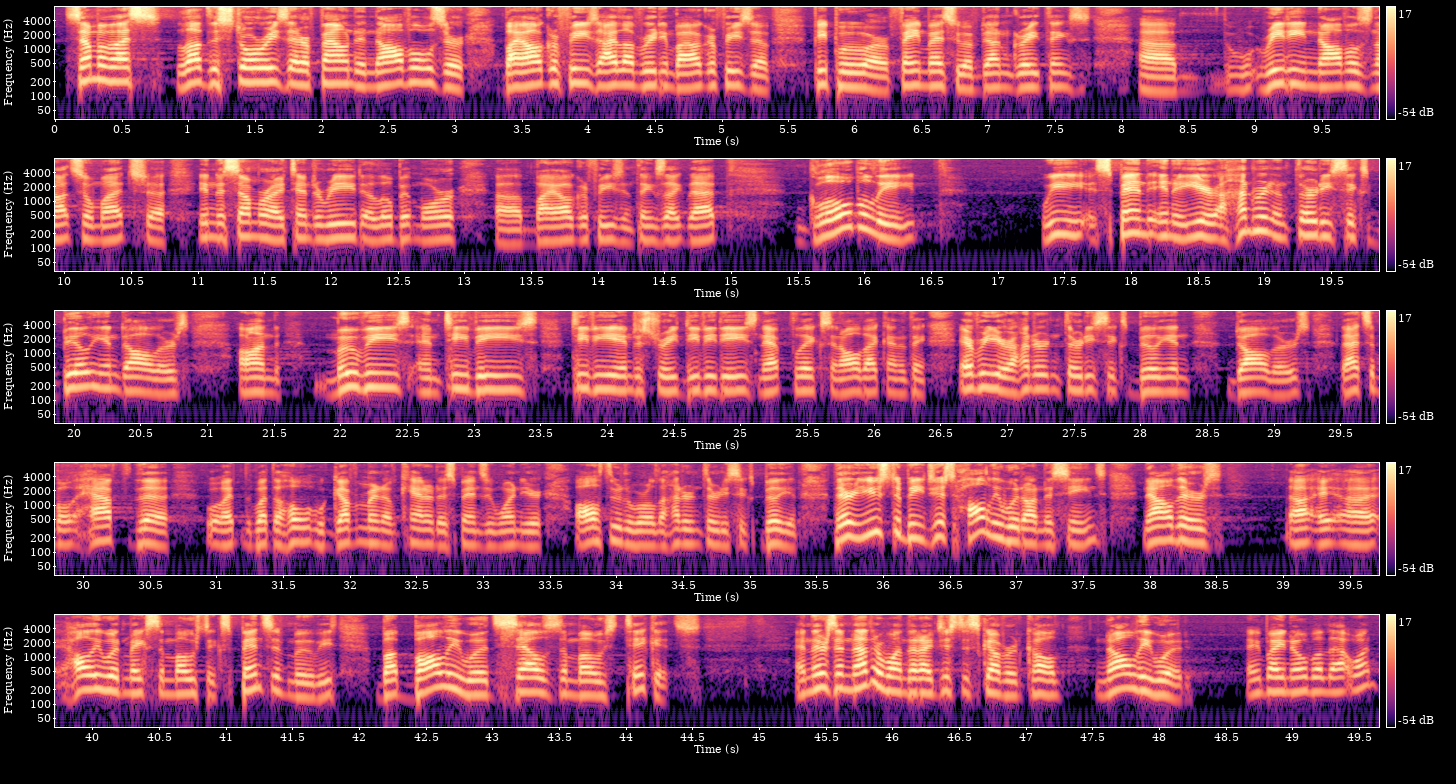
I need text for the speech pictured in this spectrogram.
Some of us love the stories that are found in novels or biographies. I love reading biographies of people who are famous, who have done great things. Uh, reading novels, not so much. Uh, in the summer, I tend to read a little bit more uh, biographies and things like that. Globally, we spend in a year $136 billion on movies and TVs, TV industry, DVDs, Netflix, and all that kind of thing. Every year, $136 billion. That's about half the what, what the whole government of Canada spends in one year, all through the world, 136 billion. There used to be just Hollywood on the scenes. Now there's uh, uh, Hollywood makes the most expensive movies, but Bollywood sells the most tickets. And there's another one that I just discovered called Nollywood. Anybody know about that one?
